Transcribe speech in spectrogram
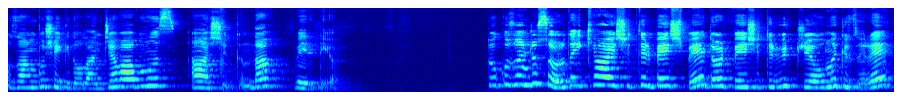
O zaman bu şekilde olan cevabımız A şıkkında veriliyor. 9. soruda 2A eşittir 5B, 4B eşittir 3C olmak üzere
